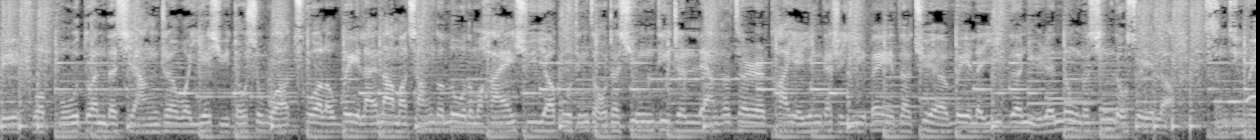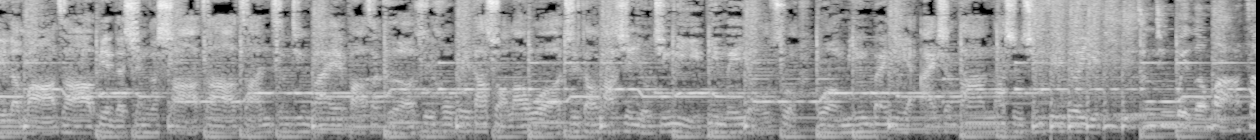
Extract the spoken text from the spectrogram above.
离？我不断的想着，我也许都是我错了。未来那么长的路，我们还需要不停走着。兄弟这两个字儿，他也应该是一辈子，却为了一个女人弄得心都碎了。曾经为了马子变得像个傻子，咱曾经拜把子，可最后被他耍了。我知道那些友情你并没有错，我明白你爱上他那是情非得已。曾经为了马子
